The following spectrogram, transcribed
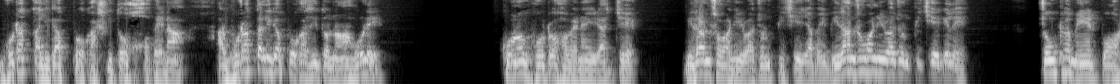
ভোটার তালিকা প্রকাশিত হবে না। আর ভোটার তালিকা প্রকাশিত না হলে কোনো ভোটও হবে না এই রাজ্যে। বিধানসভা নির্বাচন পিছিয়ে যাবে। বিধানসভা নির্বাচন পিছিয়ে গেলে চৌঠা মেয়ের পর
